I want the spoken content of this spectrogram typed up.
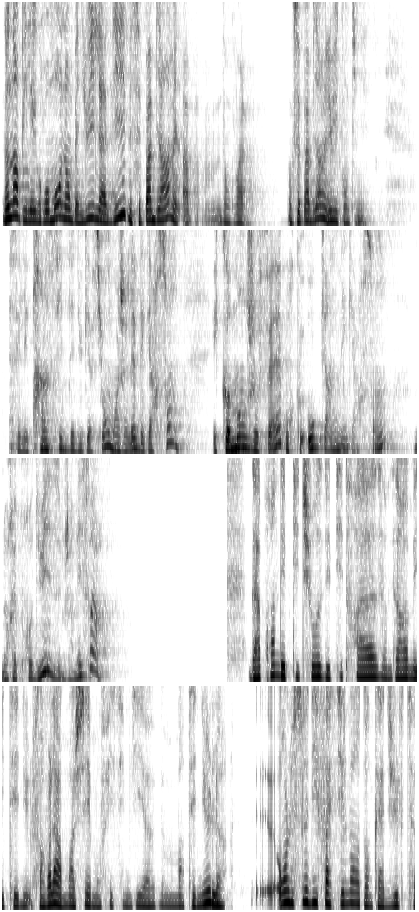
Non, non, puis les gros mots, non, ben lui, il a dit, mais c'est pas bien, mais, ah, donc voilà. Donc c'est pas bien, mais lui, il continue. C'est les principes d'éducation. Moi, j'élève des garçons. Et comment je fais pour qu'aucun de mes garçons ne reproduise jamais ça? d'apprendre des petites choses, des petites phrases en disant oh, mais t'es nul. Enfin voilà, moi je sais, mon fils il me dit euh, maman t'es nul. Euh, on se le dit facilement en tant qu'adulte.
